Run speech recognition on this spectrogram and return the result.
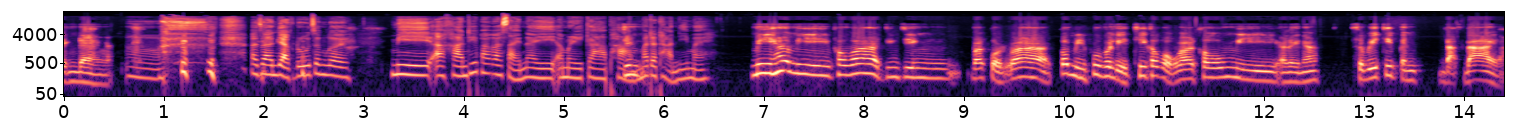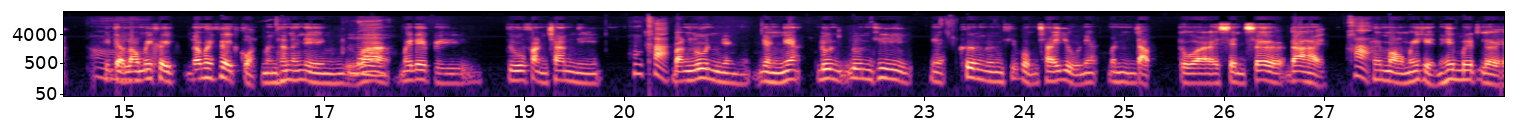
แดงๆอะเอออาจารย์อยากรู้จังเลย มีอาคารที่พักอาศัยในอเมริกาผ่านมาตรฐานนี้ไหมมีฮะมีเพราะว่าจริง ๆ ปรากฏว่าก็มีผู้ผลิตที่เขาบอกว่าเขามีอะไรนะ สวิตช์ที่เป็นดัดได้อะอ๋อที่แต่เราไม่เคยเราไม่เคยกดมันเท่านั้นเอง หรือเหรอว่าไม่ได้ไปดูฟังก์ชันนี้ค่ะบางรุ่นอย่างอย่างเนี้ยรุ่นรุ่นที่เนี่ยเครื่องหนึ่งที่ผมใช้อยู่เนี่ย มันดับ ตัวเซ็นเซอร์ได้ค่ะให้มองไม่เห็นให้มืดเลย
